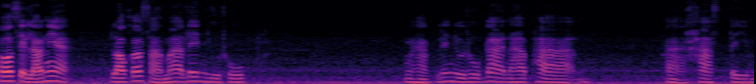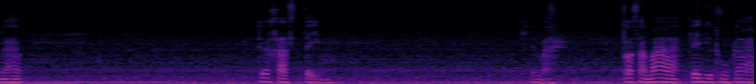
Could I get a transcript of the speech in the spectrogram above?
พอเสร็จแล้วเนี่ย เราก็สามารถเล่น YouTube นะครับ เล่น YouTube ได้นะครับ ผ่าน อ่าคาสตรีมนะครับเลือกคาสตรีม ใช่ไหมก็สามารถเล่น YouTube ได้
